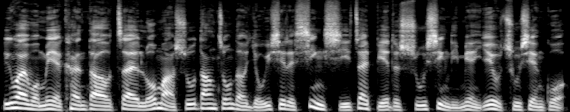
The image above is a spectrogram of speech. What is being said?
另外，我们也看到，在罗马书当中的有一些的信息，在别的书信里面也有出现过。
